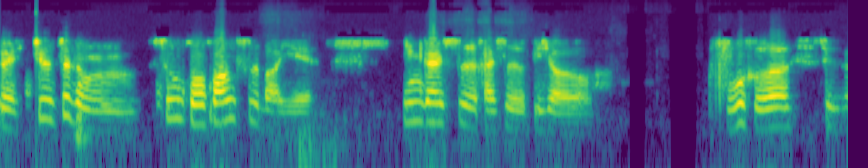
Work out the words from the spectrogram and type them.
对，就是这种生活方式吧，也应该是还是比较符合这个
